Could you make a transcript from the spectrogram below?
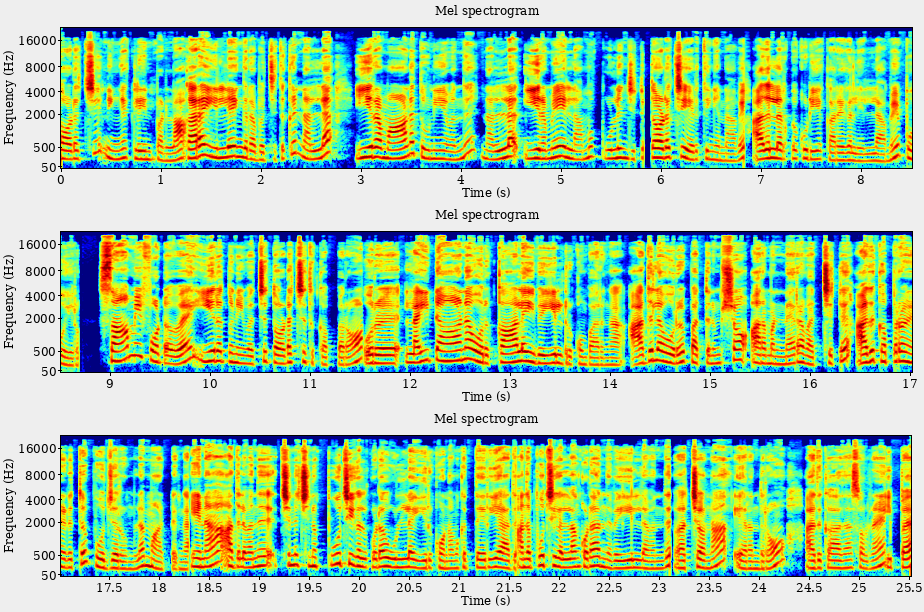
தொடச்சி நீங்கள் க்ளீன் பண்ணலாம். கரை இல்லைங்கிற பட்சத்துக்கு நல்ல ஈரமான துணியை வந்து நல்ல ஈரமே இல்லாமல் புழிஞ்சிட்டு தொடச்சி எடுத்தீங்கன்னாவே அதில் இருக்கக்கூடிய கரைகள் எல்லாமே போயிடும் சாமி ஃபோட்டோவை ஈரத்துணி வச்சு தொடச்சதுக்கப்புறம் ஒரு லைட்டான ஒரு காலை வெயில் இருக்கும் பாருங்க. அதில் ஒரு பத்து நிமிஷம் அரை மணி நேரம் வச்சுட்டு அதுக்கப்புறம் எடுத்து பூஜை ரூமில் மாட்டுங்க. ஏன்னா அதில் வந்து சின்ன சின்ன பூச்சிகள் கூட உள்ளே இருக்கும். நமக்கு தெரியாது. அந்த பூச்சிகள்லாம் கூட அந்த வெயிலில் வந்து வச்சோன்னா இறந்துரும். அதுக்காக தான் சொல்கிறேன் இப்போ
